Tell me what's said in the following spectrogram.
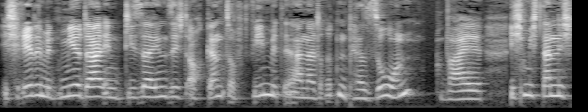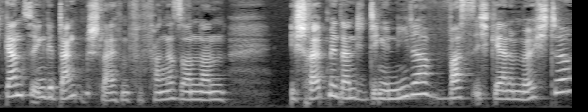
ich rede mit mir da in dieser Hinsicht auch ganz oft wie mit einer dritten Person, weil ich mich dann nicht ganz so in Gedankenschleifen verfange, sondern ich schreibe mir dann die Dinge nieder, was ich gerne möchte.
